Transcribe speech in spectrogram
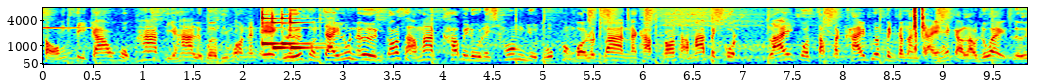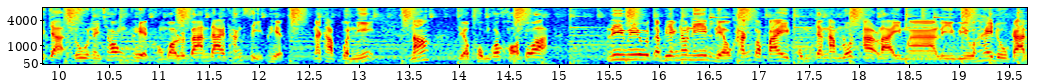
0982496545 หรือเบอร์พิมอนนั่นเอง หรือสนใจรุ่นอื่นก็สามารถเข้าไปดูในช่อง YouTube ของบอยรถบ้านนะครับ ก็สามารถไปกดไลค์กด Subscribe เพื่อเป็นกำลังใจให้กับเราด้วย หรือจะดูในช่องเพจของบอยรถบ้านได้ทั้ง 4 เพจนะครับ วันนี้เนาะเดี๋ยวผมก็ขอตัว รีวิวแต่เพียงเท่านี้เดี๋ยวครั้งต่อไป ผมจะนำรถอะไรมารีวิวให้ดูกัน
